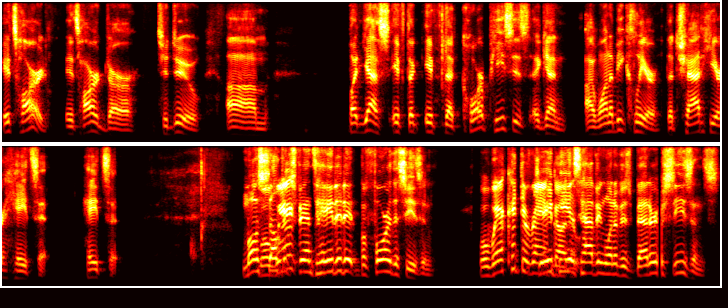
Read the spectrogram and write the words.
it's hard. It's harder to do. Um, but yes, if the if the core pieces again, I want to be clear. The chat here hates it. Hates it. Most Well, Celtics fans hated it before the season. Well, where could Durant JB go? is to- having one of his better seasons.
